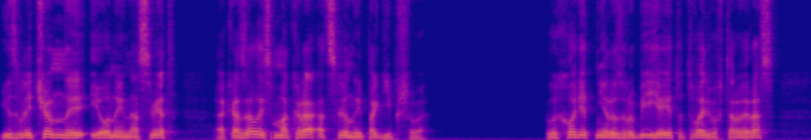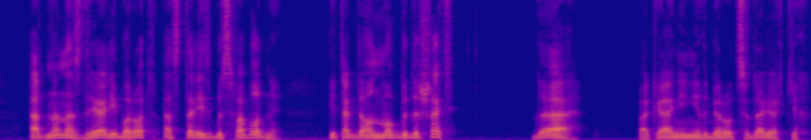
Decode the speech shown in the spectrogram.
извлеченная Ионой на свет, оказалась мокра от слюны погибшего. Выходит, не разруби я эту тварь во второй раз, одна ноздря либо рот остались бы свободны, и тогда он мог бы дышать. Да, пока они не доберутся до легких.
